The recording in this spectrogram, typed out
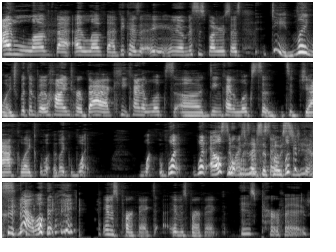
I love that. I love that because uh, you know Mrs. Butters says Dean language, but then behind her back, he kind of looks. uh Dean kind of looks to to Jack like what like what what what what else am What I was I supposed, supposed to to? Look do? at this. Yeah, well, it was perfect. It was perfect. is perfect.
